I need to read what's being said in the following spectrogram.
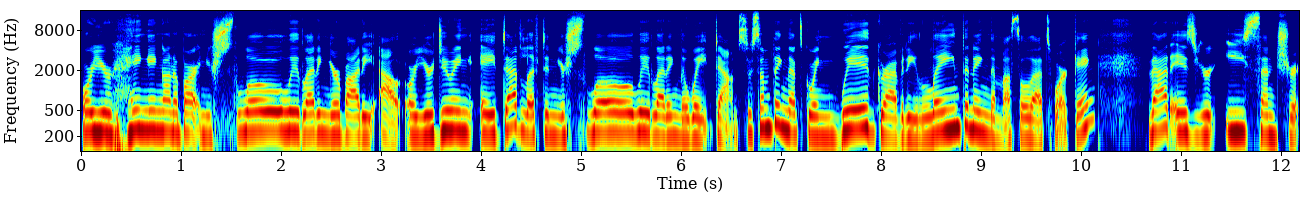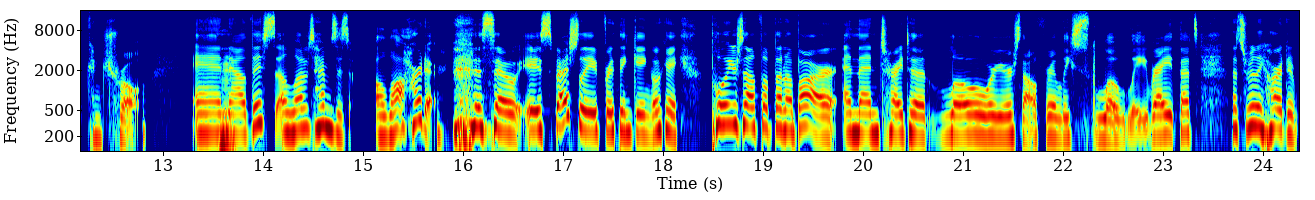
or you're hanging on a bar and you're slowly letting your body out, or you're doing a deadlift and you're slowly letting the weight down. So something that's going with gravity, lengthening the muscle that's working. That is your eccentric control. And Hmm. now this a lot of times is a lot harder. so especially if we're thinking, okay, pull yourself up on a bar and then try to lower yourself really slowly, right? That's that's really hard. And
